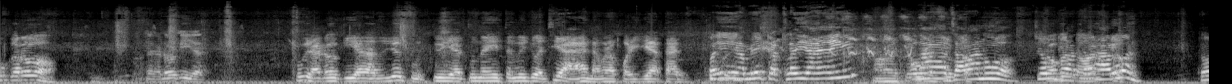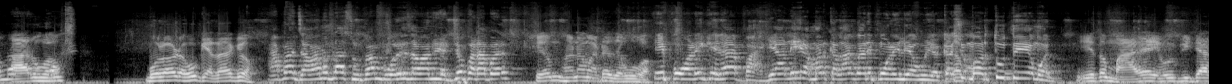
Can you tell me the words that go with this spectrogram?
શું કરો? હેડો કી યાર. શું યાડો કે યાર આજુ જો પૂછ્યું યાર તું નહીં તમે જો હજી આયા ને હમણાં પડી ગયા તારે. ભાઈ અમે કટલાઈ આયા હી? જવાનું? તો અમે- સારું હો. બોલો હું કહેતા કયો આપણે જવાનું પેલા સુભાન બોલે જવાનું? હેડજો ફટાફટ. કેમ હના માટે જવું એ પોણી કે ભાગ્યા લે અમાર કલાકવારી પોણી લેવું છે. કશું મળતું જ નહીં અમને એ તો મારે એવું વિચાર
